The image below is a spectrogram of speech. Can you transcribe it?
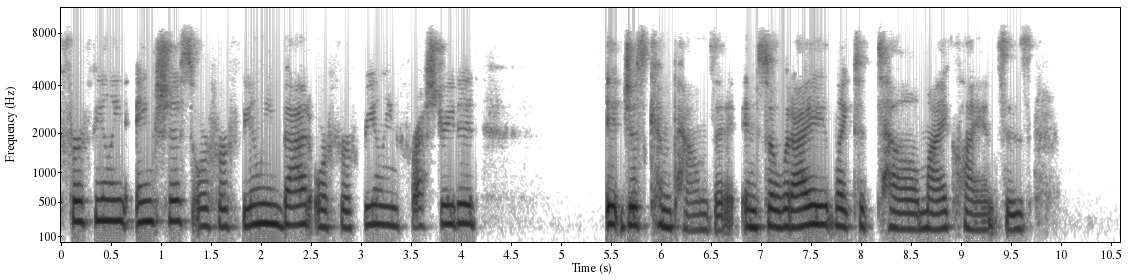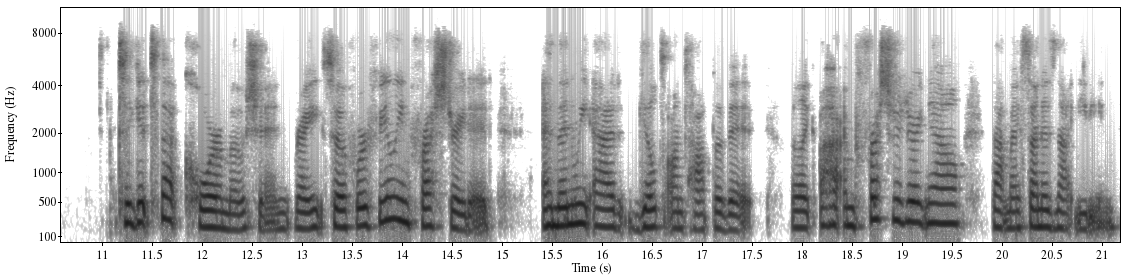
for feeling anxious or for feeling bad or for feeling frustrated, it just compounds it. And so, what I like to tell my clients is to get to that core emotion, right? So, if we're feeling frustrated and then we add guilt on top of it, we're like, oh, I'm frustrated right now that my son is not eating.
